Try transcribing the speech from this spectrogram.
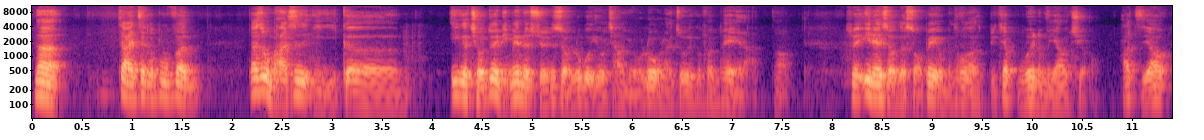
那在这个部分，但是我们还是以一个一个球队里面的选手如果有强有弱来做一个分配啦，啊，所以一垒手的手背我们通常比较不会那么要求，他只要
